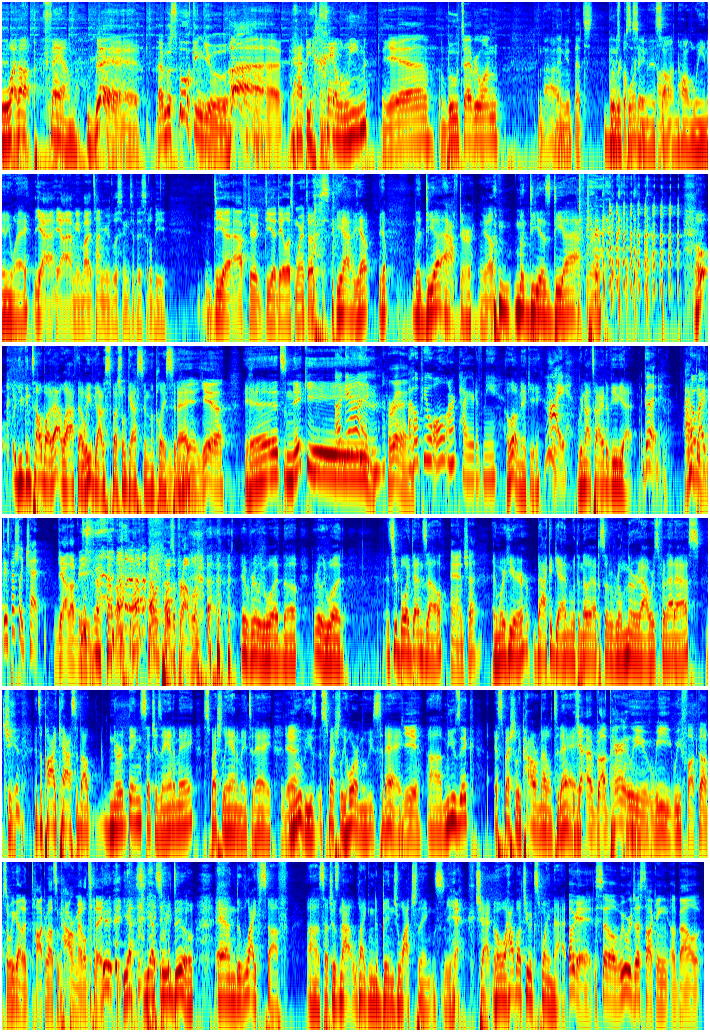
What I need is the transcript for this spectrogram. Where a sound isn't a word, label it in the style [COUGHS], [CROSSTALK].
What up, fam? Bleh! I'm spooking you. Ha! Happy Halloween. Yeah, a boo to everyone. Um, and you, that's We're you're supposed to say recording this Oh. on Halloween anyway. Yeah, yeah. I mean, by the time you're listening to this, it'll be Dia after Dia de los Muertos. [LAUGHS] Yeah, yep, yep. The dia after. yep. [LAUGHS] Madea's dia after. [LAUGHS] oh, you can tell by that laugh that we've got a special guest in the place today. Yeah, yeah. It's Nikki. Again. Hooray. I hope you all aren't tired of me. Hello, Nikki. Hmm. Hi. We're not tired of you yet. Good. I, don't hope, I, especially Chet. yeah, that'd be. [LAUGHS] that would pose a problem. [LAUGHS] It really would, though. It really would. It's your boy Denzel. And Chet. And we're here back again with another episode of Real Nerd Hours for that ass. Gia. It's a podcast about nerd things such as anime, especially anime today, Yeah. movies, especially horror movies today, Yeah. uh, music, especially power metal today. Yeah, uh, but apparently we we fucked up, so we got to talk about some power metal today. [LAUGHS] yes, yes, we do. And life stuff, uh, such as not liking to binge watch things. yeah. Chet, oh, how about you explain that? Okay, so we were just talking about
